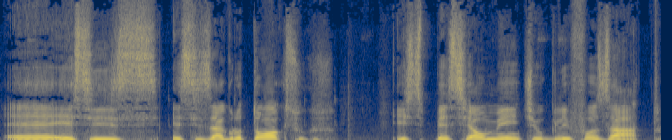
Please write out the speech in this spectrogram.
é, esses, esses agrotóxicos, especialmente o glifosato.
